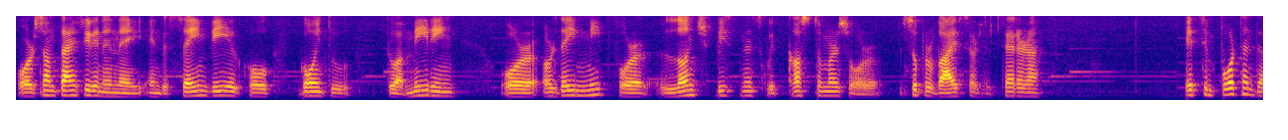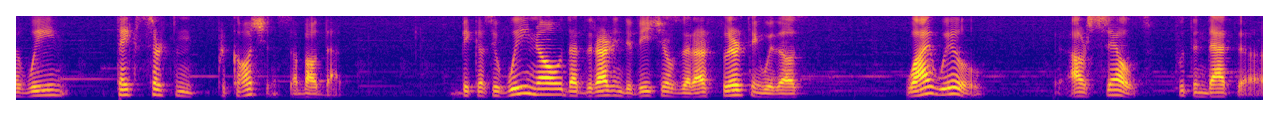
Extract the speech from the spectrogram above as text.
or sometimes even in a in the same vehicle going to, to a meeting, or or they meet for lunch business with customers or supervisors, etc. It's important that we take certain precautions about that. Because if we know that there are individuals that are flirting with us, why will ourselves put in that, uh,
